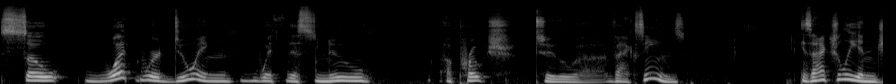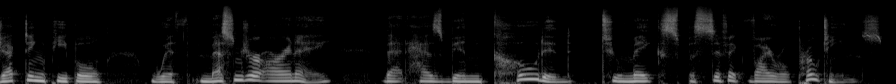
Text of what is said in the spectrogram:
So, what we're doing with this new approach to uh, vaccines is actually injecting people with messenger RNA that has been coded to make specific viral proteins.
